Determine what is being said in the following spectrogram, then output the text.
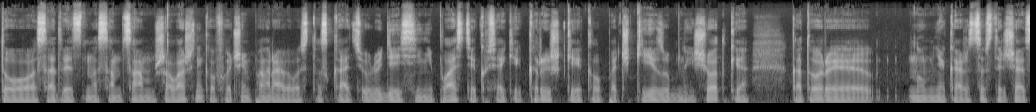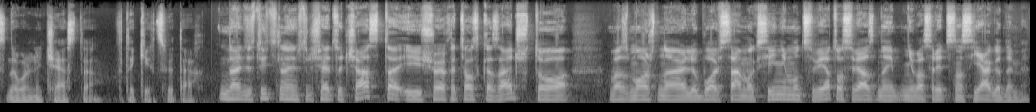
то, соответственно, самцам шалашников очень понравилось таскать у людей синий пластик, всякие крышки, колпачки, зубные щетки, которые, ну, мне кажется, встречаются довольно часто в таких цветах. Да, действительно, они встречаются часто. И еще я хотел сказать, что, возможно, любовь самок к синему цвету связана непосредственно с ягодами.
